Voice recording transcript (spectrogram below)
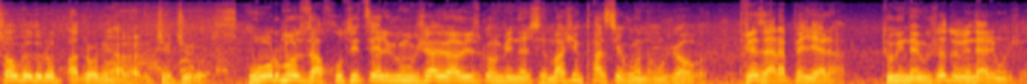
საუბედუროდ პატრონი არ არის ჯერჯერობით. 45 წელი ვიმუშავე ავის კომბინაციაში, მაშინ ფასი ქონდა მუშაობა. დღეს არაფერი არა. თუ გინდა იმუშა, თუ გინდა არ იმუშა.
